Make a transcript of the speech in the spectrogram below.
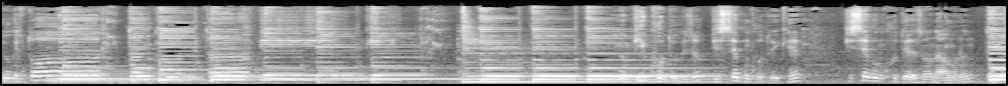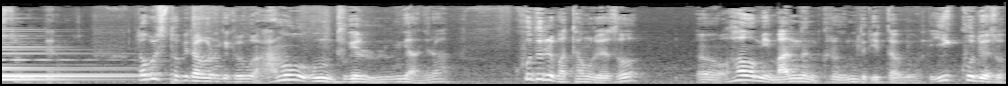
여기 떴다 비행기. 이건 B 코드, 그죠? B7 코드, 이렇게. B7 코드에서 나오는 stop이 되는. double stop이라고 하는 게 결국 아무 음 두 개를 누르는 게 아니라 코드를 바탕으로 해서 어, 화음이 맞는 그런 음들이 있다고. E 코드에서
